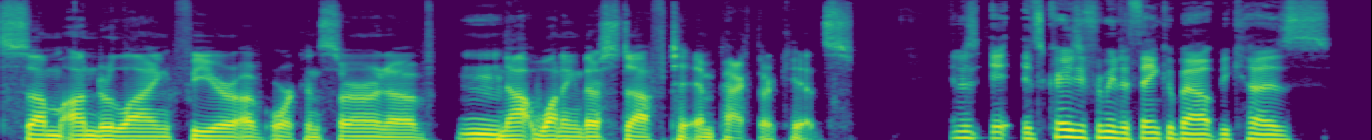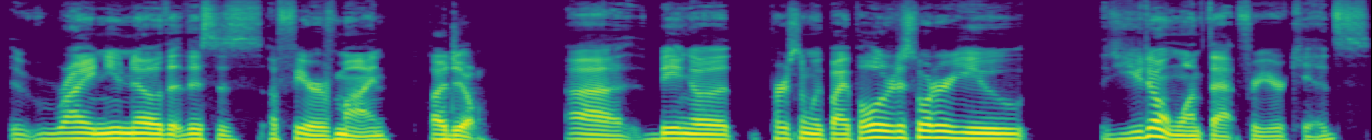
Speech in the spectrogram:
some underlying fear of or concern of Mm. not wanting their stuff to impact their kids. And it's, it, it's crazy for me to think about because uh, Ryan, you know that this is a fear of mine. I do. uh being a person with bipolar disorder you you don't want that for your kids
